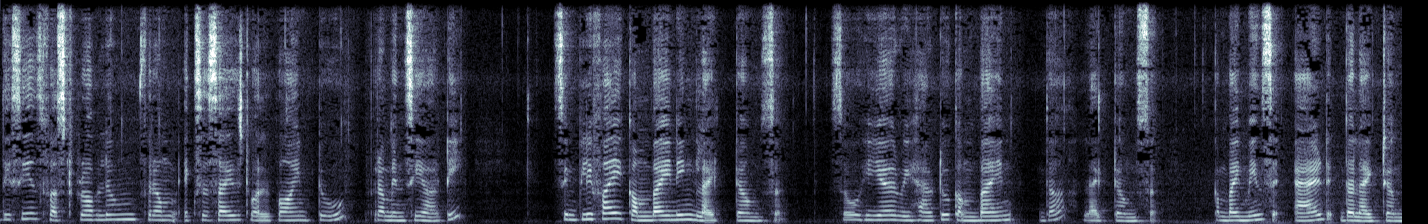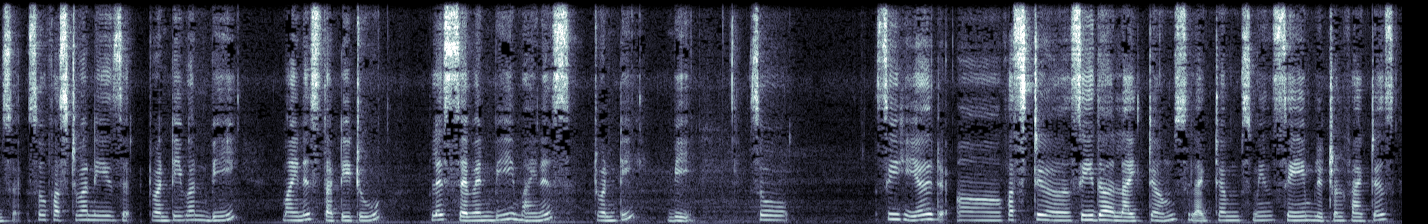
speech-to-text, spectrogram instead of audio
this is first problem from exercise 12.2 from NCERT. Simplify combining like terms. So here we have to combine the like terms. Combine means add the like terms. So first one is 21b minus 32 plus 7b minus 20b. So see here uh, first uh, see the like terms. Like terms means same literal factors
